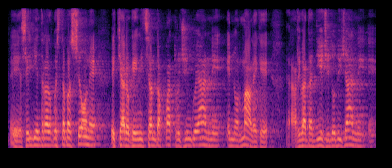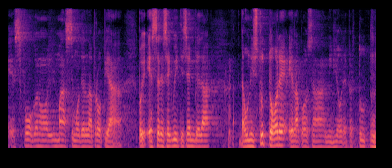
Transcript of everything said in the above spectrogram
Eh, se gli entra questa passione è chiaro che iniziando a 4-5 anni è normale che arrivati a 10-12 anni eh, sfogano il massimo della propria... poi essere seguiti sempre da, da un istruttore è la cosa migliore per tutti. Mm.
